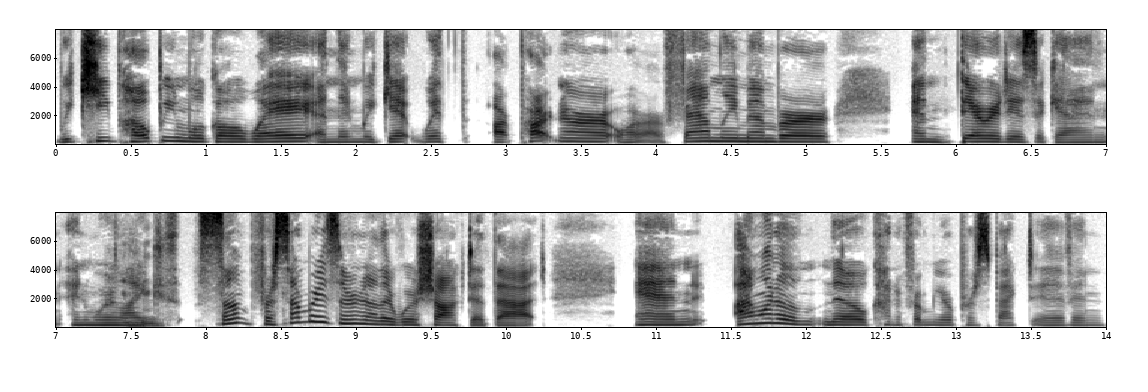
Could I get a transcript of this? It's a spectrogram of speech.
we keep hoping will go away and then we get with our partner or our family member and there it is again and we're mm-hmm. like some for some reason or another we're shocked at that and i want to know kind of from your perspective and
